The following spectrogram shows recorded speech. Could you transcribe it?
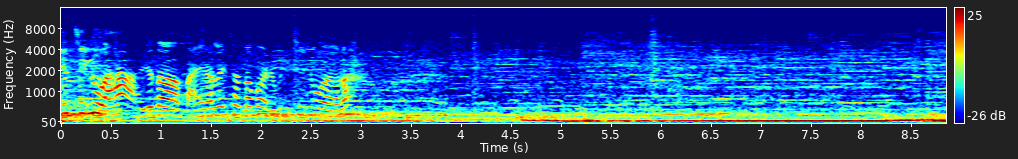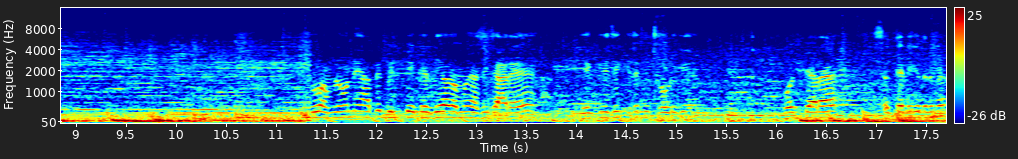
यो चिन्नु हा यो त भाइरलै छ तपाईँहरू पनि चिन्नुभयो होला तो हम लोगों ने यहाँ पे बिल पे कर दिया और हम लोग यहाँ से जा रहे हैं। देख लीजिए किचन में छोड़ के। बहुत प्यारा है सत्य निकेतन में।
